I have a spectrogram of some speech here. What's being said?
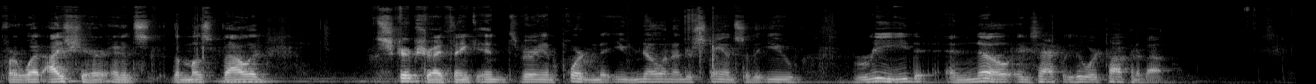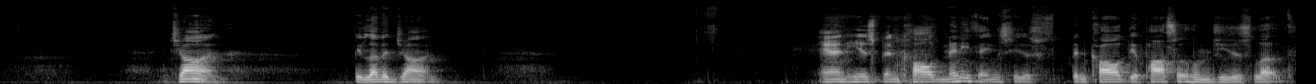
for what I share, and it's the most valid scripture, I think, and it's very important that you know and understand so that you read and know exactly who we're talking about. John, beloved John. And he has been called many things. He has been called the apostle whom Jesus loved.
